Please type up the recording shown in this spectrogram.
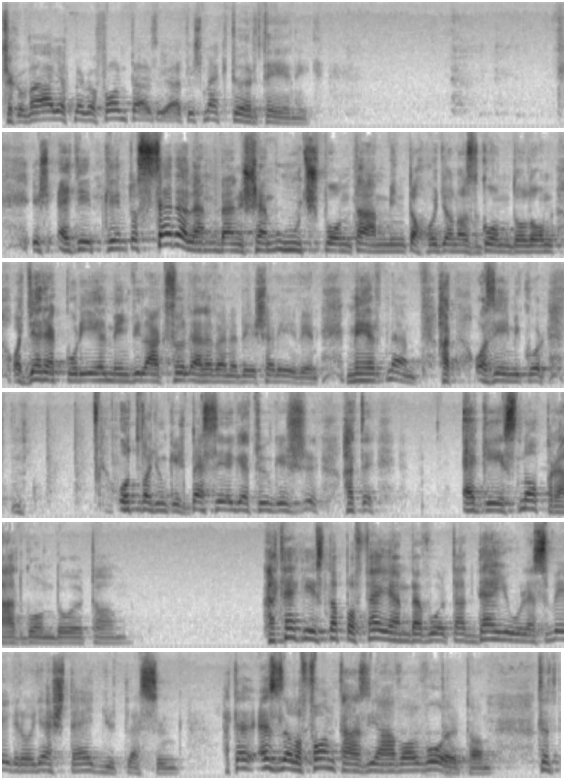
Csak a vágyat meg a fantáziát is megtörténik. És egyébként a szerelemben sem úgy spontán, mint ahogyan azt gondolom a gyerekkori élményvilág fölelevenedése révén. Miért nem? Hát azért, mikor ott vagyunk és beszélgetünk, és hát egész nap rád gondoltam. Hát egész nap a fejembe volt, hát de jó lesz végre, hogy este együtt leszünk. Hát e- ezzel a fantáziával voltam. Tehát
